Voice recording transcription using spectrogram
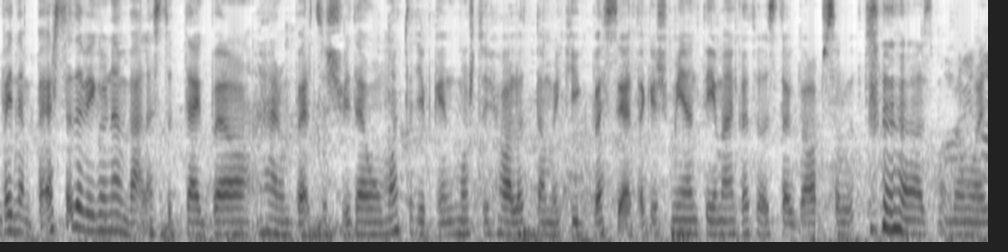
vagy nem persze, de végül nem választották be a három perces videómat. Egyébként most, hogy hallottam, hogy kik beszéltek, és milyen témákat hoztak be, abszolút azt mondom, hogy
